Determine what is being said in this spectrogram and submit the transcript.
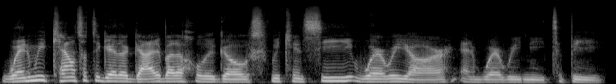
When we counsel together, guided by the Holy Ghost, we can see where we are and where we need to be.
